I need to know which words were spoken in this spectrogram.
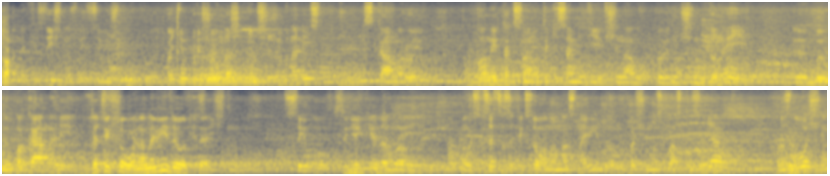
поясню. Мене фізично звідси відштовхували. Потім прийшов наш інший журналіст з камерою. Вони так само такі самі дії вчинали по відношенню до неї, е, били по камері. Зафіксовано на відео це. силу. Синяки давали. Ось все це зафіксовано у нас на відео. Ми хочемо скласти заяву про злочин.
